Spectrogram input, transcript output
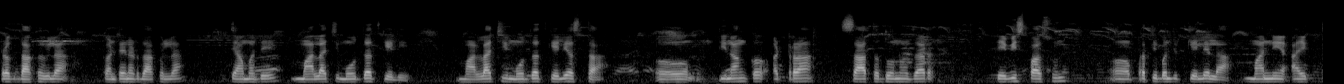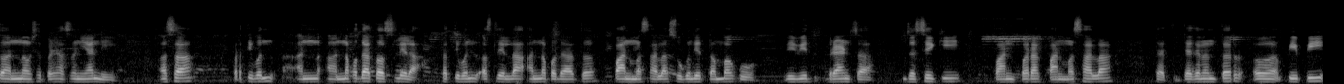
ट्रक दाखविला कंटेनर दाखवला. त्यामध्ये मालाची मोजदात केली. मालाची मोजदात केली असता दिनांक अठरा सात दोन हजार तेवीसपासून प्रतिबंधित केलेला मान्य आयुक्त अन्न औषध प्रशासन यांनी असा प्रतिबंध अन्न अन्नपदार्थ असलेला प्रतिबंधित असलेला अन्नपदार्थ पान मसाला सुगंधित तंबाखू विविध ब्रँडचा जसे की पान पराग पान मसाला त्या त्याच्यानंतर पी पी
